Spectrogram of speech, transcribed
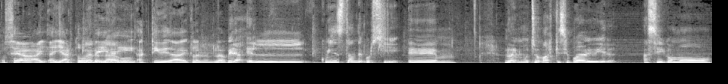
o sea, hay, hay harto Claro, donde ir, hay actividades, claro, en el lago. Mira, el Queenstown de por sí, eh, no hay mucho más que se pueda vivir así como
